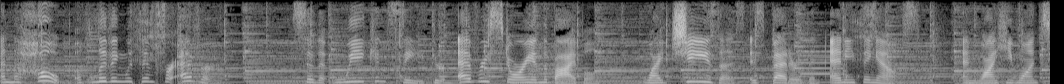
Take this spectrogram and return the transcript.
and the hope of living with him forever. So that we can see through every story in the Bible why Jesus is better than anything else and why he wants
